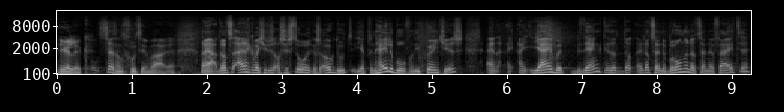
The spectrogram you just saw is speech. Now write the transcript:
heerlijk. ontzettend goed in waren. Nou ja, dat is eigenlijk wat je dus als historicus ook doet. Je hebt een heleboel van die puntjes. En jij be- bedenkt, dat, dat, eh, dat zijn de bronnen, dat zijn de feiten.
